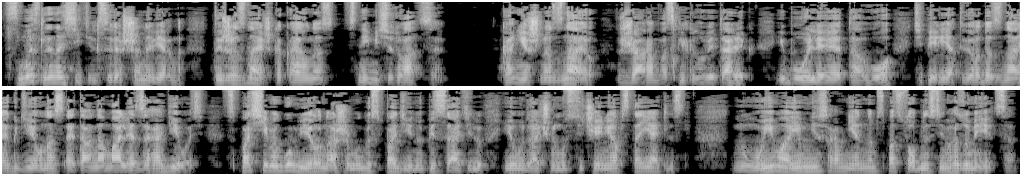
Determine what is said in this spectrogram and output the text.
«В смысле носитель, совершенно верно. Ты же знаешь, какая у нас с ними ситуация». «Конечно знаю», — с жаром воскликнул Виталик. «И более того, теперь я твердо знаю, где у нас эта аномалия зародилась. Спасибо Гумиру, нашему господину, писателю и удачному стечению обстоятельств. Ну и моим несравненным способностям, разумеется».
